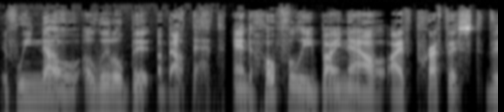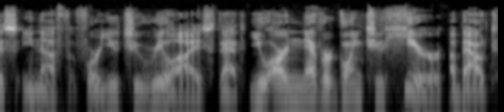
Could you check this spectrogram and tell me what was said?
if we know a little bit about that. And hopefully by now I've prefaced this enough for you to realize that you are never going to hear about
